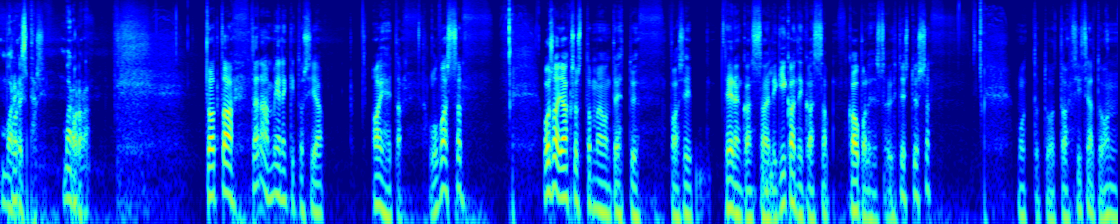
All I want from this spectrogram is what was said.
Morjesta. Moro. Moro. Tota, tänään on mielenkiintoisia aiheita luvassa. Osa jaksosta me on tehty Pasi teidän kanssa, eli Gigantin kanssa kaupallisessa yhteistyössä. Mutta tuota, sisältö on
